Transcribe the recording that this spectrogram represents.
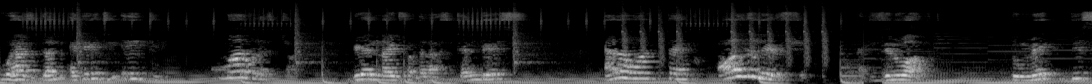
who has done at age 80 marvelous job, day and night for the last 10 days. And I want to thank all the leadership that is involved to make this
